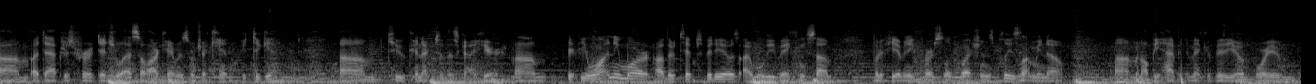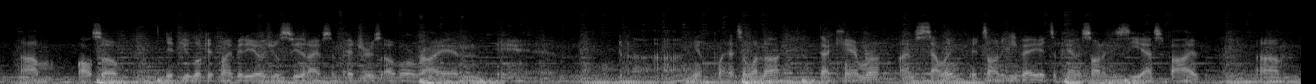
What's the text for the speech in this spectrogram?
um, adapters for digital SLR cameras, which I can't wait to get, um, to connect to this guy here. Um, if you want any more other tips videos, I will be making some, but if you have any personal questions, please let me know, um, and I'll be happy to make a video for you. Um, also, if you look at my videos, you'll see that I have some pictures of Orion and you know, planets and whatnot. That camera I'm selling. It's on eBay. It's a Panasonic ZS5. Um,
